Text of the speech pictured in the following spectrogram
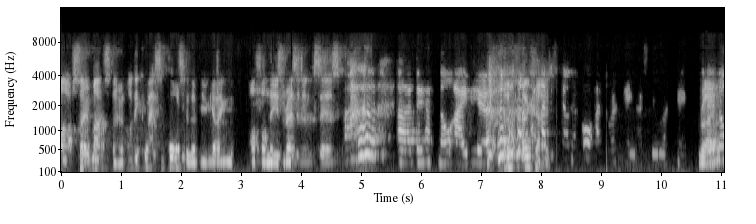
art so much, though, are they quite supportive of you going off on these residences? uh, they have no idea. Okay. I just tell them, oh, I'm working, I'm still working. They have Right. no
